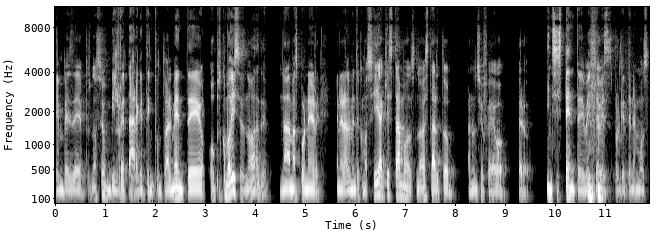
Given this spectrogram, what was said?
en vez de, pues no sé, un bill retargeting puntualmente, o pues como dices, ¿no? De nada más poner generalmente como, sí, aquí estamos, nueva startup, anuncio feo, pero insistente 20 veces porque tenemos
